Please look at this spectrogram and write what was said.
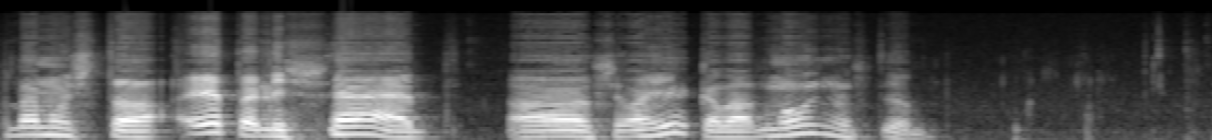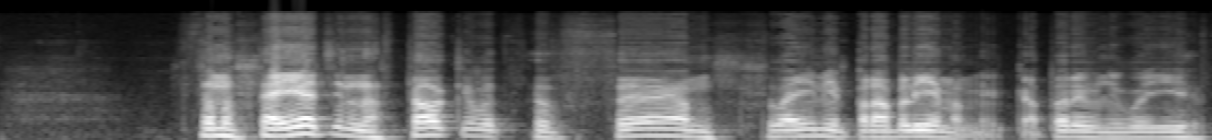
потому что это лишает э, человека возможности самостоятельно сталкиваться с э, своими проблемами, которые у него есть.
